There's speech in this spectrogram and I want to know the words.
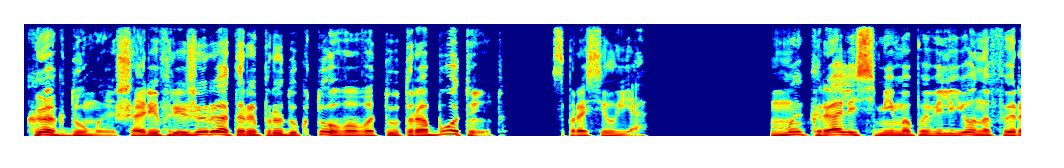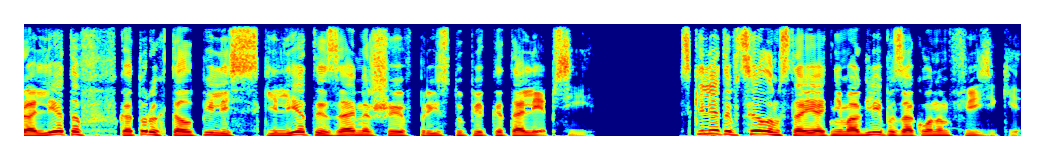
«Как думаешь, а рефрижераторы продуктового тут работают?» — спросил я. Мы крались мимо павильонов и ролетов, в которых толпились скелеты, замершие в приступе каталепсии. Скелеты в целом стоять не могли по законам физики,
